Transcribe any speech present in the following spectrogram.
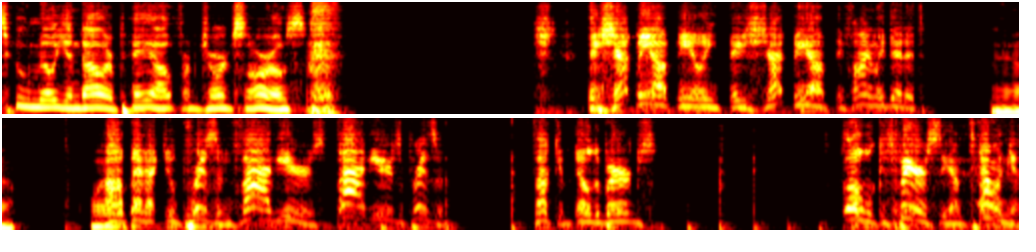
$2 million payout from George Soros. they shut me up, Neeley. They shut me up. They finally did it. Yeah. Well, I'll bet I do prison. Five years. Five years of prison. Fucking Bilderbergs. Global conspiracy, I'm telling you.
